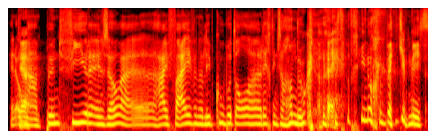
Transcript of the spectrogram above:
En ook Ja. na een punt vieren en zo. eh, high five en dan liep Kubot al eh, richting zijn handdoek. Oké. dat ging nog een beetje mis.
